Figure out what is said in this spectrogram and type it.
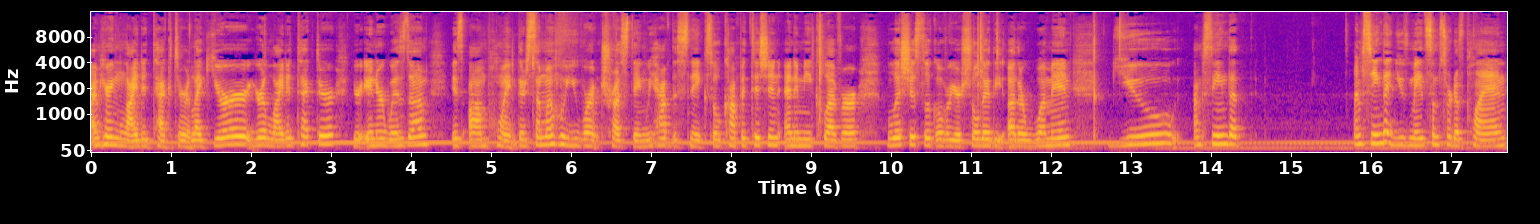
I'm hearing lie detector. Like your your lie detector your inner wisdom is on point. There's someone who you weren't trusting. We have the snake. So competition enemy clever malicious look over your shoulder the other woman. You i'm seeing that I'm seeing that you've made some sort of plan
